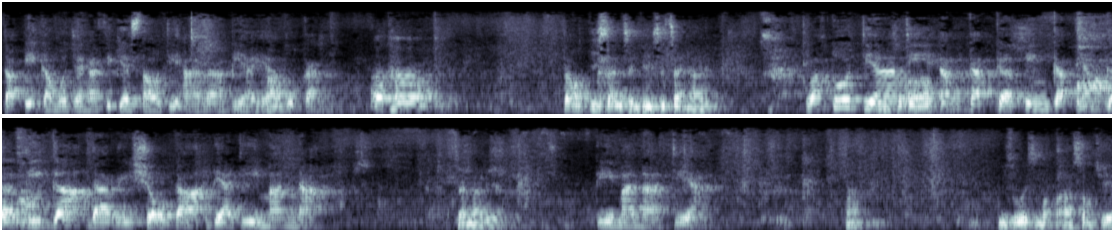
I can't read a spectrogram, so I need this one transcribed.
Tapi kamu jangan pikir Saudi Arabia ya, Ah. bukan. 啊，他到第三层天是在哪里？ Waktu dia Ini soal apa? diangkat ke tingkat yang ketiga dari surga, dia di mana? 在哪里啊？ Di mana dia? 啊？你是为什么把他送去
